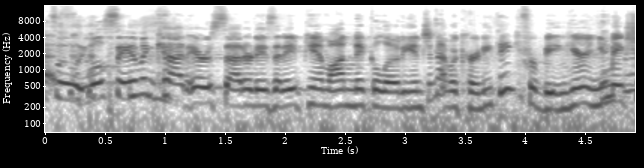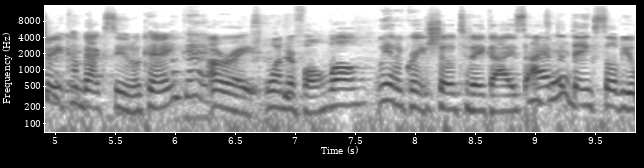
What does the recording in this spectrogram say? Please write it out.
absolutely. Well, Sam and Cat airs Saturdays at 8 p.m. on Nickelodeon. Jennette McCurdy, thank you for being here, and you make sure you come back soon, okay? Okay. All right, wonderful. Well, we had a great show today, guys. I have to thank Sylvia.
